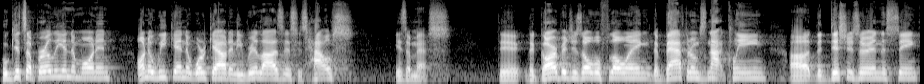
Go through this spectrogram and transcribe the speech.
who gets up early in the morning on the weekend to work out, and he realizes his house is a mess. The, the garbage is overflowing, the bathroom's not clean, uh, the dishes are in the sink,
